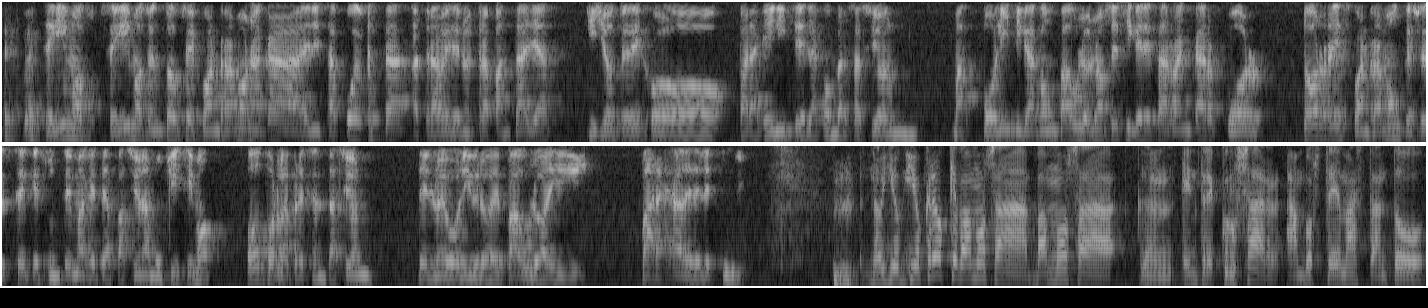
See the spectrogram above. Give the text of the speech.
Seguimos, seguimos entonces, Juan Ramón, acá en esa apuesta a través de nuestra pantalla y yo te dejo para que inicies la conversación más política con Paulo. No sé si querés arrancar por Torres, Juan Ramón, que yo sé que es un tema que te apasiona muchísimo, o por la presentación del nuevo libro de Paulo ahí para desde el estudio. No, yo, yo, creo que vamos a, vamos a um, entrecruzar ambos temas, tanto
